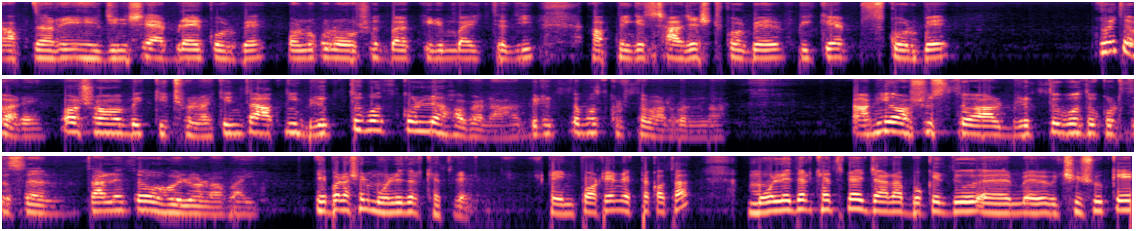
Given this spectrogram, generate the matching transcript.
আপনার এই জিনিসে অ্যাপ্লাই করবে, অন্য কোনো ওষুধ বা ক্রিম বা ইত্যাদি আপনাকে সাজেস্ট করবে পিকেপস করবে। হইতে পারে, অস্বাভাবিক কিছু না, কিন্তু আপনি বিরক্ত বোধ করলে হবে না, বিরক্ত বোধ করতে পারবেন না। আমি অসুস্থ আর বিরক্ত করতেছেন, তাহলে তো হইল না ভাই। এবার আসেন মহিলাদের ক্ষেত্রে। এটা ইম্পর্টেন্ট একটা কথা মহিলাদের ক্ষেত্রে যারা বুকের দুধ শিশুকে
